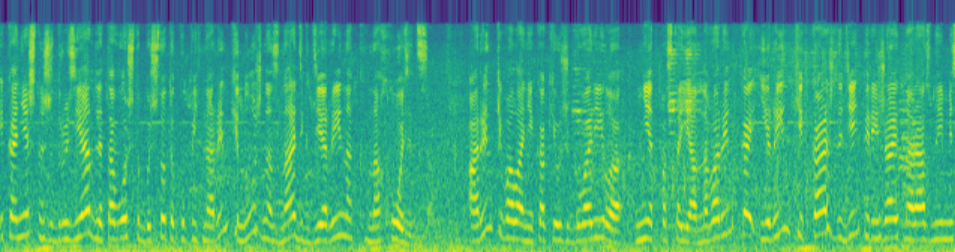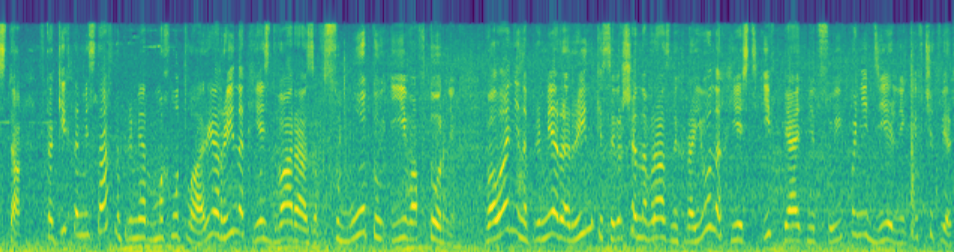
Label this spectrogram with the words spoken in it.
И, конечно же, друзья, для того, чтобы что-то купить на рынке, нужно знать, где рынок находится. А рынки в Алании, как я уже говорила, нет постоянного рынка, и рынки каждый день переезжают на разные места. В каких-то местах, например, в Махмутларе, рынок есть два раза, в субботу и во вторник. В Алании, например, рынки совершенно в разных районах есть и в пятницу, и в понедельник, и в четверг.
